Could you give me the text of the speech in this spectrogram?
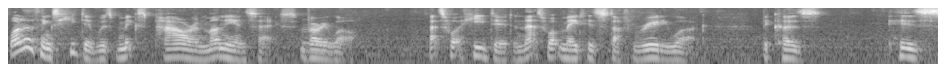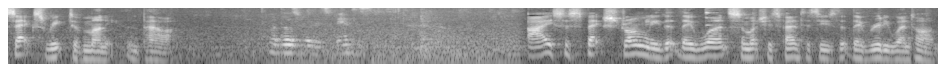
one of the things he did was mix power and money and sex very well. That's what he did, and that's what made his stuff really work, because his sex reeked of money and power. Well, those were his fantasies. I suspect strongly that they weren't so much his fantasies that they really went on.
